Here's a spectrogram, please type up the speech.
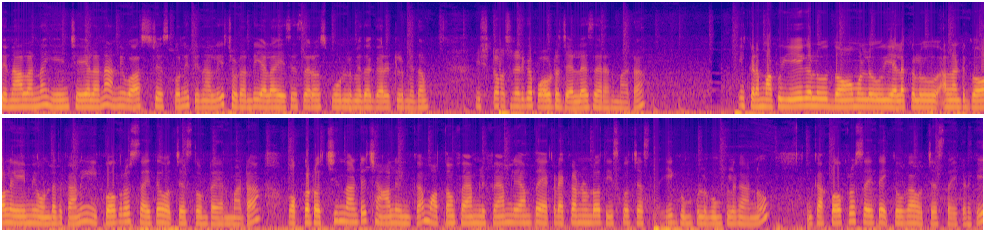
తినాలన్నా ఏం చేయాలన్నా అన్నీ వాష్ చేసుకొని తినాలి. చూడండి ఎలా వేసేసారో స్పూన్ల మీద గరిటెల మీద. ఇష్టం వచ్చినట్టుగా పౌడర్ జల్లేసారనమాట ఇక్కడ మాకు ఈగలు దోమలు ఎలకలు అలాంటి గోల ఏమీ ఉండదు కానీ ఈ కోక్రోచ్ అయితే వచ్చేస్తుంటాయి అన్నమాట ఒక్కటి వచ్చిందంటే చాలు ఇంకా. మొత్తం ఫ్యామిలీ ఫ్యామిలీ అంతా ఎక్కడెక్కడ నుండో తీసుకొచ్చేస్తాయి గుంపులు గుంపులుగాను. ఇంకా కోక్రోచ్ అయితే ఎక్కువగా వచ్చేస్తాయి ఇక్కడికి.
